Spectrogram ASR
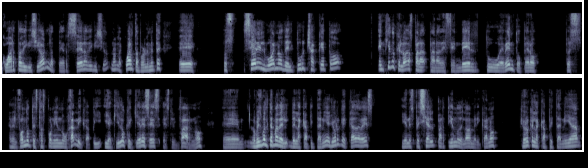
cuarta división, la tercera división, no, la cuarta probablemente. Eh, pues ser el bueno del Tour Chaqueto, entiendo que lo hagas para, para defender tu evento, pero pues en el fondo te estás poniendo un hándicap y, aquí lo que quieres es, triunfar, ¿no? Eh, lo mismo el tema de, de, la capitanía, yo creo que cada vez, y en especial partiendo del lado americano, yo creo que la capitanía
